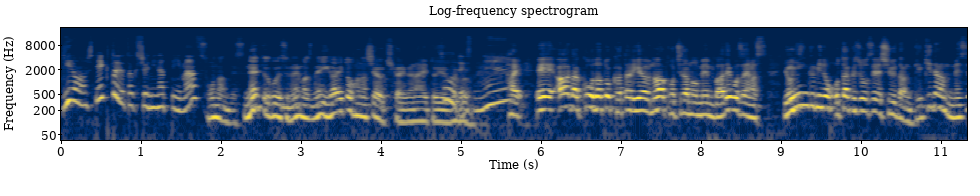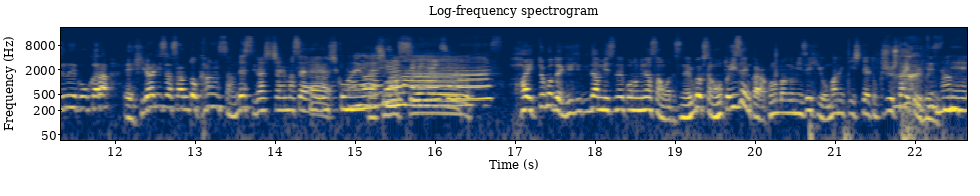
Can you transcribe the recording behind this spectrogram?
議論していくという特集になっています。そうなんですね。ということですよね。まずね意外と話し合う機会がないという部分。そうですね。はい、えー、ああだこうだと語り合うのはこちらのメンバーでございます。4人組のオタク女性集団劇団メス猫から、えー、ひらりささんとカンさんです。いらっしゃいませ。よろしくお願いしよろます。はいということで劇団メス猫の皆さんはですね宇垣さんが本当以前からこの番組にぜひお招きして特集したいというふうに。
